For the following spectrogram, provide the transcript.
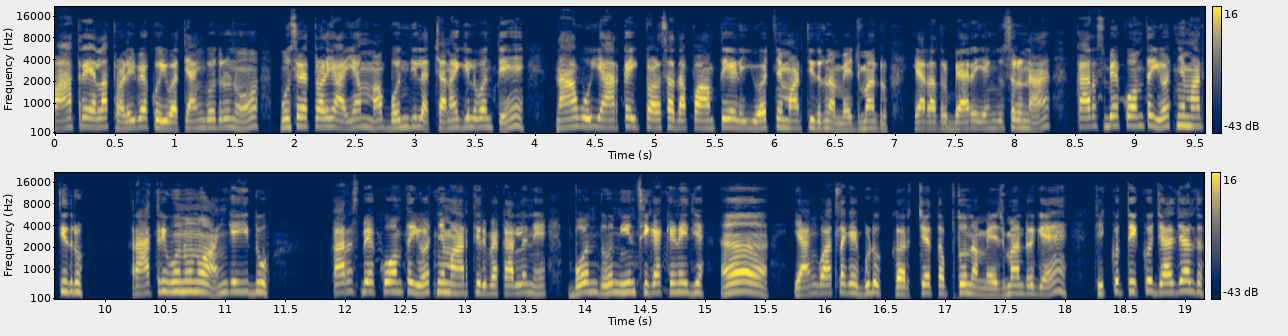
ಪಾತ್ರೆ ಎಲ್ಲ ತೊಳಿಬೇಕು. ಇವತ್ತು ಹೆಂಗೋದ್ರೂ ಮುಸ್ರೆ ತೊಳೆಯ ಅಯ್ಯಮ್ಮ ಬಂದಿಲ್ಲ, ಚೆನ್ನಾಗಿಲ್ವಂತೆ. ನಾವು ಯಾರ ಕೈಗೆ ತೊಳ್ಸೋದಪ್ಪ ಅಂತೇಳಿ ಯೋಚನೆ ಮಾಡ್ತಿದ್ರು ನಮ್ಮ ಯಜಮಾನ್ರು. ಯಾರಾದರೂ ಬೇರೆ ಹೆಂಗಸ್ರನ್ನ ಕರೆಸ್ಬೇಕು ಅಂತ ಯೋಚನೆ ಮಾಡ್ತಿದ್ರು. ರಾತ್ರಿ ಹಂಗೆ ಇದ್ದು ಕರೆಸ್ಬೇಕು ಅಂತ ಯೋಚನೆ ಮಾಡ್ತಿರ್ಬೇಕಲ್ಲೇ ಬಂದು, ನೀನು ಸಿಗಾಕೊಂಡಿದ್ಯಾ ಹಾಂ, ಹೆಂಗ್ ವಾತ್ಲಾಗೆ ಬಿಡು, ಖರ್ಚೆ ತಪ್ತು ನಮ್ಮ ಯಜಮಾನ್ರಿಗೆ. ತಿಕ್ಕು ತಿಕ್ಕು, ಜಲ್, ಜಲ್ದು.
